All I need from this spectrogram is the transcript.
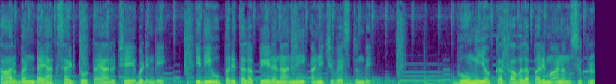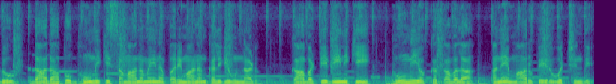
కార్బన్ డయాక్సైడ్తో తయారు చేయబడింది. ఇది ఉపరితల పీడనాన్ని అణిచివేస్తుంది. భూమి యొక్క కవల పరిమాణం శుక్రుడు దాదాపు భూమికి సమానమైన పరిమాణం కలిగి ఉన్నాడు. కాబట్టి దీనికి భూమి యొక్క కవల అనే మారుపేరు వచ్చింది.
